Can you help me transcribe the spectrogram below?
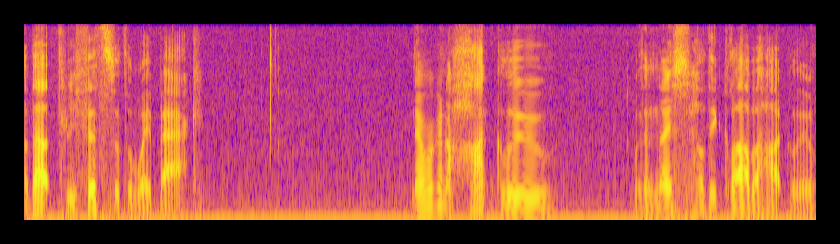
about three-fifths of the way back. Now we're going to hot glue with a nice healthy glob of hot glue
